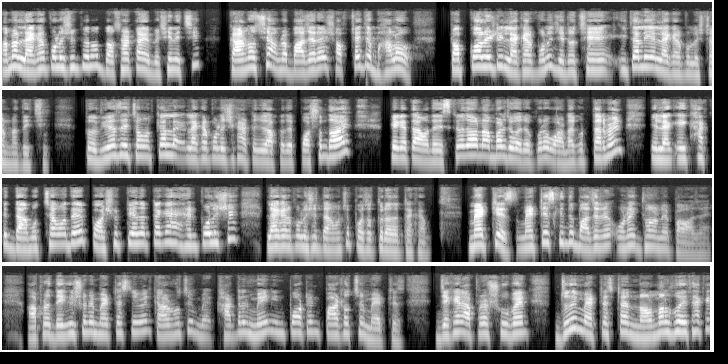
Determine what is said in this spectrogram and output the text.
আমরা লেখার পলিশের জন্য দশ হাজার টাকা বেশি নিচ্ছি। কারণ হচ্ছে আমরা বাজারে সবচাইতে ভালো টপ কোয়ালিটির লেখার পলিশ যেটা হচ্ছে ইতালিয়ান লেখার পলিশটা আমরা দিচ্ছি। তো ভিউয়ার্স এই চমৎকার লেখার পলিশের খাটটি যদি আপনাদের পছন্দ হয়, সেক্ষেত্রে আমাদের স্ক্রিনে দেওয়া নাম্বার যোগাযোগ করে অর্ডার করতে পারবেন। এই খাটটির দাম হচ্ছে আমাদের পঁয়ষট্টি হাজার টাকা হ্যান্ড পলিশে লেখার পলিশের দাম হচ্ছে পঁচাত্তর হাজার টাকা। ম্যাট্রেস ম্যাট্রেস কিন্তু বাজারে অনেক ধরনের পাওয়া যায়। আপনারা দেখে শুনে ম্যাট্রেস নেবেন, কারণ হচ্ছে খাটের মেইন ইম্পর্টেন্ট পার্ট হচ্ছে ম্যাট্রেস যেখানে আপনারা শুবেন, যদি ম্যাট্রেসটা নর্মাল হয়ে থাকে,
